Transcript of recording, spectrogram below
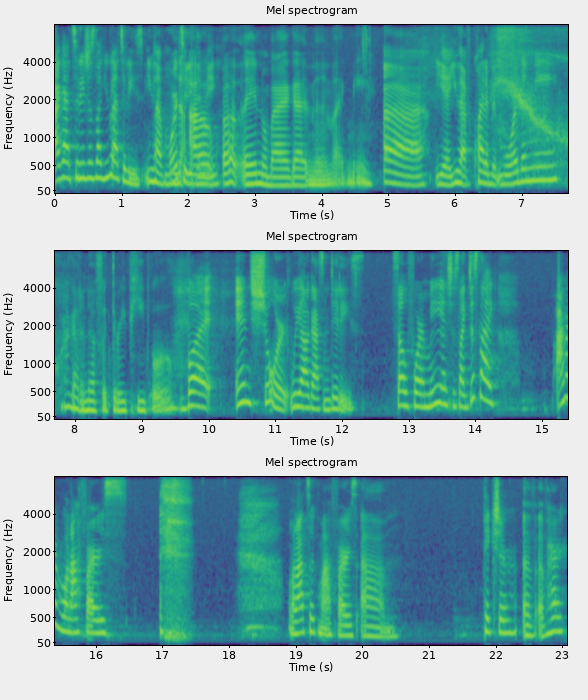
I got titties just like you got titties. You have more titties than me. Uh, ain't nobody got none like me. Uh, yeah, you have quite a bit more than me. I got enough for three people. But in short, we all got some titties. So for me, it's just like just like I remember when I first when I took my first um picture of, of her,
